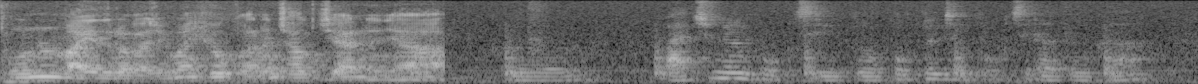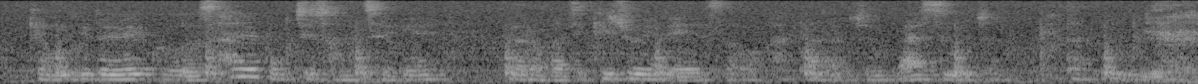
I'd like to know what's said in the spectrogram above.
돈은 많이 들어가지만 효과는 적지 않느냐 그 맞춤형 복지 또 보편적 복지라든가 경기도의 그 사회복지 정책의 여러 가지 기조에 대해서 간단하게 좀 말씀을 좀 부탁드립니다. 예,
